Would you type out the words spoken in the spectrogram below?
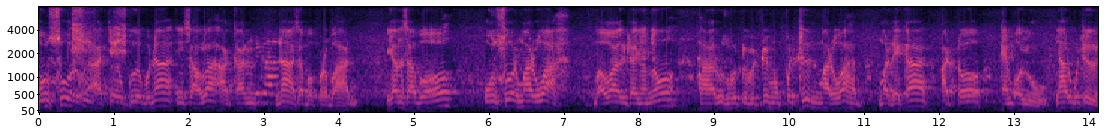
unsur Aceh Ukur Buna insyaAllah akan na sabah perubahan. Yang sabah unsur marwah bahawa kita nyanyo harus betul-betul mempetun marwah merdeka atau MOU. Yang harus betul.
